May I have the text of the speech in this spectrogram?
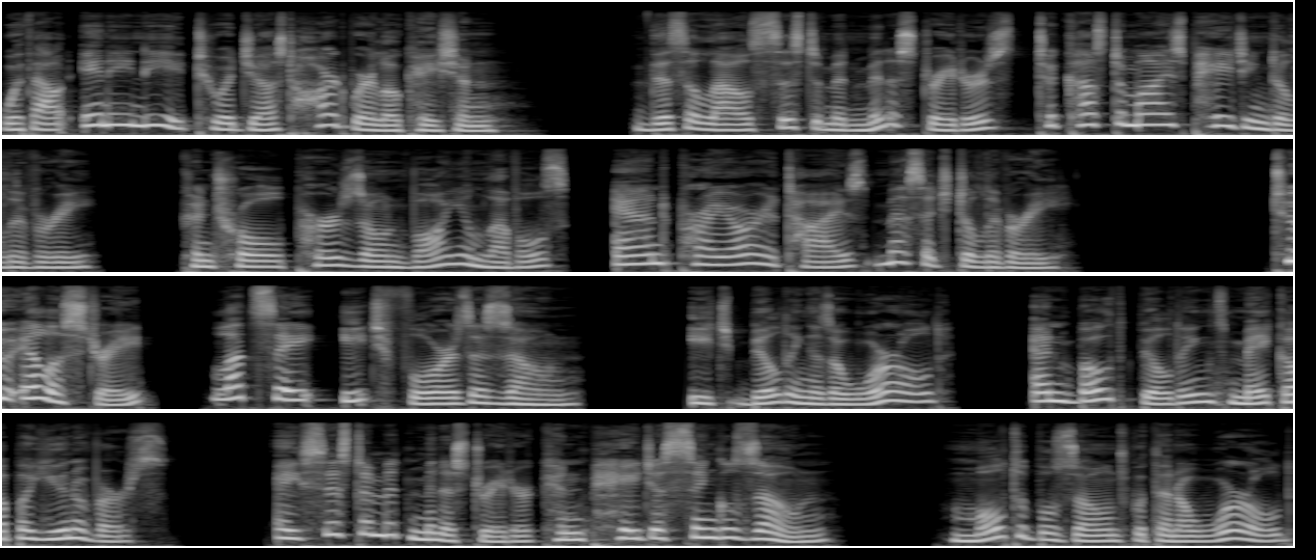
without any need to adjust hardware location. This allows system administrators to customize paging delivery, control per zone volume levels, and prioritize message delivery. To illustrate, Let's say each floor is a zone, each building is a world, and both buildings make up a universe. A system administrator can page a single zone, multiple zones within a world,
